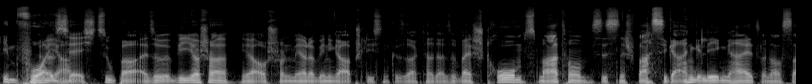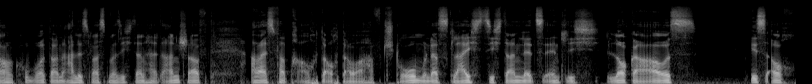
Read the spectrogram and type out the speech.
im Das Vorjahr. ist ja echt super. Also wie Joscha ja auch schon mehr oder weniger abschließend gesagt hat, also bei Strom, Smart Home, es ist eine spaßige Angelegenheit und auch Saugroboter und alles, was man sich dann halt anschafft. Aber es verbraucht auch dauerhaft Strom und das gleicht sich dann letztendlich locker aus. Ist auch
